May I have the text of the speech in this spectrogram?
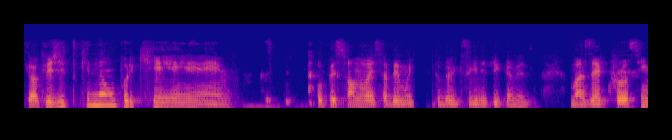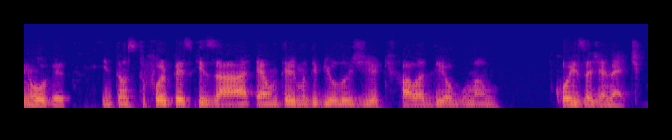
Eu acredito que não, porque o pessoal não vai saber muito bem o que significa mesmo. Mas é crossing over. Então, se tu for pesquisar, é um termo de biologia que fala de alguma coisa genética.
